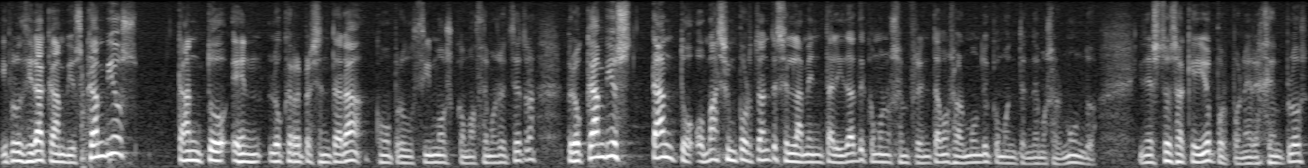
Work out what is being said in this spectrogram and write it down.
y producirá cambios. Cambios tanto en lo que representará cómo producimos, cómo hacemos, etcétera, pero cambios tanto o más importantes en la mentalidad de cómo nos enfrentamos al mundo y cómo entendemos al mundo. Y esto es aquello, por poner ejemplos,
